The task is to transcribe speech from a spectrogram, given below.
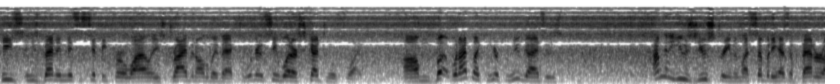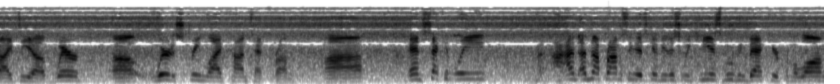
he's he's been in Mississippi for a while, and he's driving all the way back. So we're going to see what our schedule's like. Um, but what I'd like to hear from you guys is, I'm going to use UStream unless somebody has a better idea of where uh, where to stream live content from. Uh, and secondly, I'm not promising that it's going to be this week. He is moving back here from a long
